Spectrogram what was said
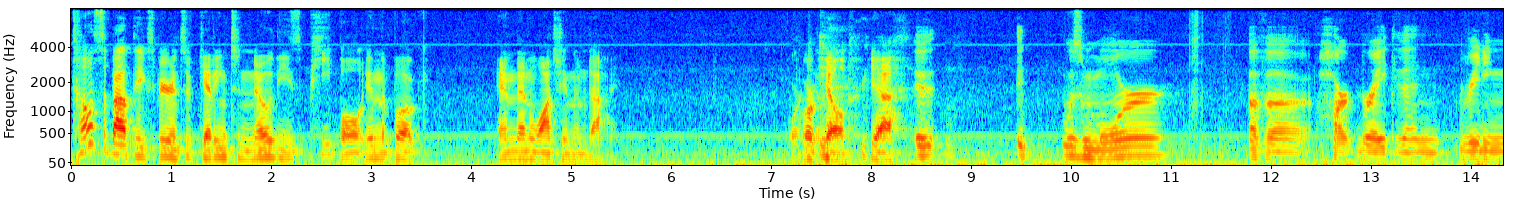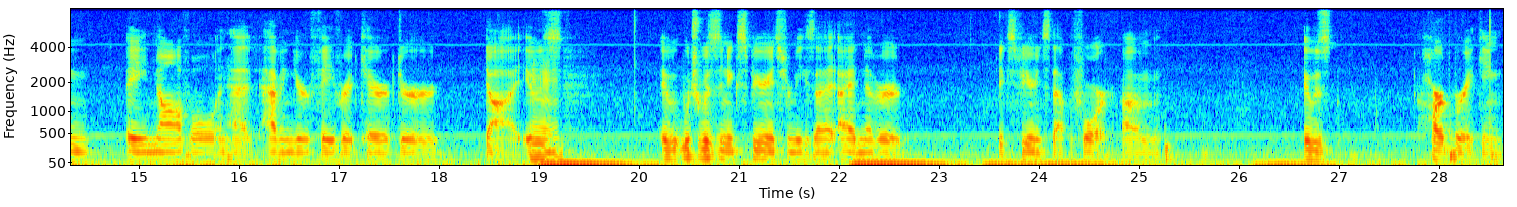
tell us about the experience of getting to know these people in the book and then watching them die or killed. Yeah. it it was more of a heartbreak than reading a novel and ha- having your favorite character die. It was, it, which was an experience for me because I, I had never experienced that before. Um, it was heartbreaking.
